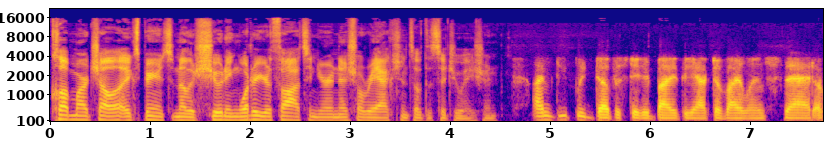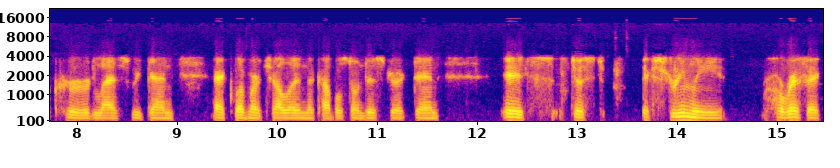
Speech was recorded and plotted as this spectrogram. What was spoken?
Club Marcella experienced another shooting. What are your thoughts and your initial reactions of the situation? I'm deeply devastated by the act of violence that occurred last weekend at Club Marcella in the Cobblestone District, and it's just extremely horrific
